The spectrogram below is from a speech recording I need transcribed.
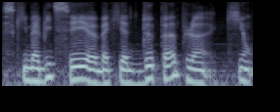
ce qui m'habite, c'est euh, bah, qu'il y a deux peuples qui ont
